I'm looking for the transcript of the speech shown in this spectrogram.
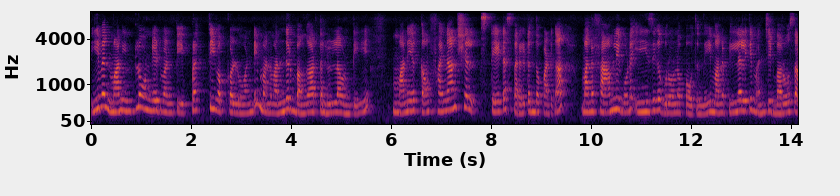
ఈవెన్ మన ఇంట్లో ఉండేటువంటి ప్రతి ఒక్కళ్ళు అంటే మనం అందరం బంగారు తల్లుల్లా ఉంటే మన యొక్క ఫైనాన్షియల్ స్టేటస్ పెరగడంతో పాటుగా మన ఫ్యామిలీ కూడా ఈజీగా గ్రోన్ అప్ అవుతుంది. మన పిల్లలకి మంచి భరోసా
